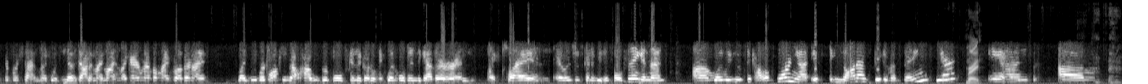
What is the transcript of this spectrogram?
hundred percent, like with no doubt in my mind. Like I remember my brother and I. Like we were talking about how we were both going to go to like Wimbledon together and like play, and it was just going to be this whole thing. And then um, when we moved to California, it's like, not as big of a thing here Right. and um,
